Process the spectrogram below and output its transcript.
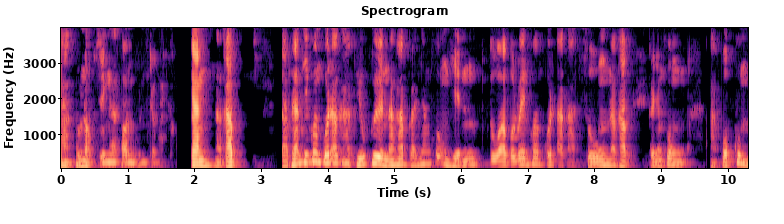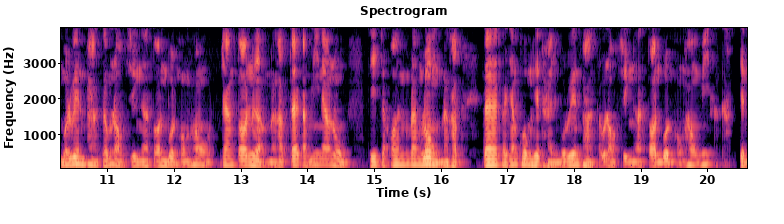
ภาคตะวันออกเฉียงเหนือตอนบนจังหวัดขอนแก่นนะครับ จากแผนที่ความกดอากาศผิวพื้นนะครับก็ยังคงเห็นตัวบริเวณความกดอากาศสูงนะครับก็ยังคงปกคลุมบริเวณภาคตะวันออกเฉียงเหนือตอนบนของเฮาอย่างต่อเนื่องนะครับ แต่ก็มีแนวโน้มที่จะอ่อนกำลังลงนะครับ แต่ก็ยังคงเฮ็ดให้บริเวณภาคตะวันออกเฉียงเหนือตอนบนของเฮามีอากาศเย็น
